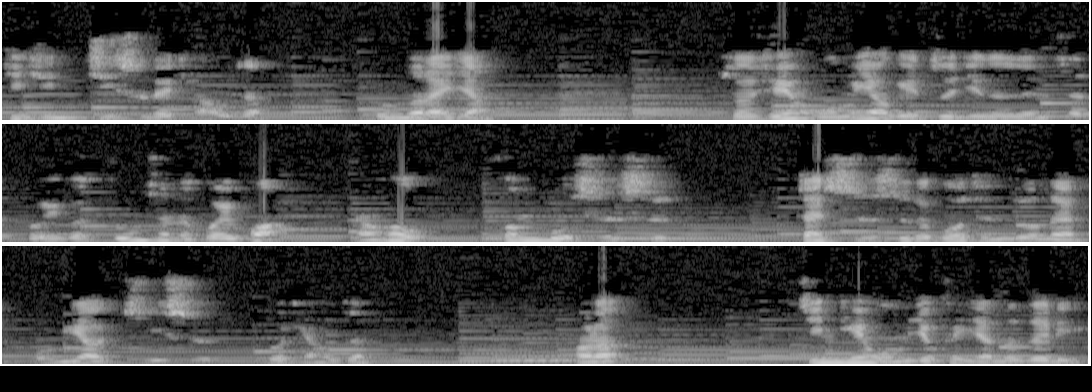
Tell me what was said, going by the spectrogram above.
进行及时的调整。总的来讲，首先我们要给自己的人生做一个终身的规划，然后分步实施。在实施的过程中呢，我们要及时做调整。好了，今天我们就分享到这里。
